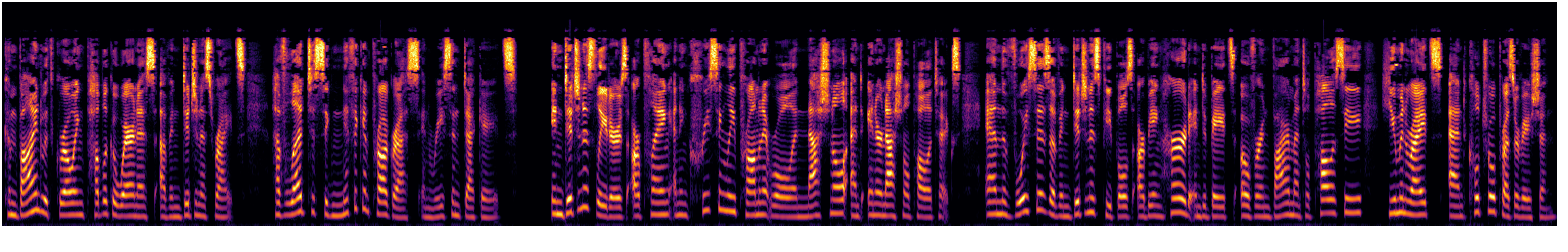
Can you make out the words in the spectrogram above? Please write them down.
combined with growing public awareness of Indigenous rights, have led to significant progress in recent decades. Indigenous leaders are playing an increasingly prominent role in national and international politics, and the voices of Indigenous peoples are being heard in debates over environmental policy, human rights, and cultural preservation.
